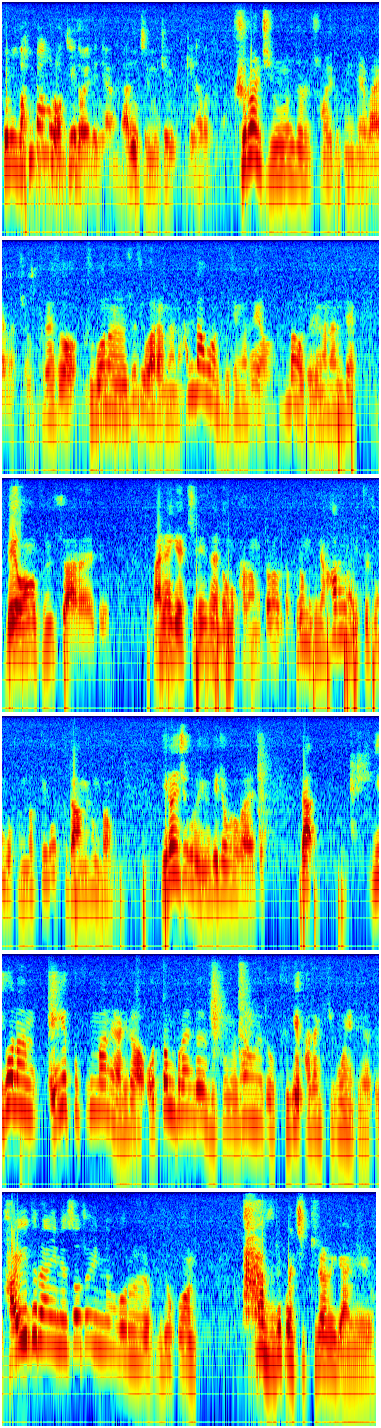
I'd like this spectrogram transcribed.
그럼 이거 한 방울을 어떻게 넣어야 되냐? 라는 질문 좀 있긴 하거든요. 그런 질문들 저희도 굉장히 많이 받죠. 그래서 그거는 솔직히 말하면 한 방울은 dosing을 해요. 한 방울 dosing하는데 내 왕을 볼 줄 알아야 돼요. 만약에 지린산이 너무 가감이 떨어졌다. 그러면 그냥 하루나 이틀 정도 건너뛰고 그 다음에 한 방울. 이런 식으로 유기적으로 가야지. 나 이거는 AF뿐만이 아니라 어떤 브랜드의 제품을 사용해도 그게 가장 기본이 돼야 돼요. 가이드라인에 써져 있는 거를 무조건 다 무조건 지키라는 게 아니에요.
